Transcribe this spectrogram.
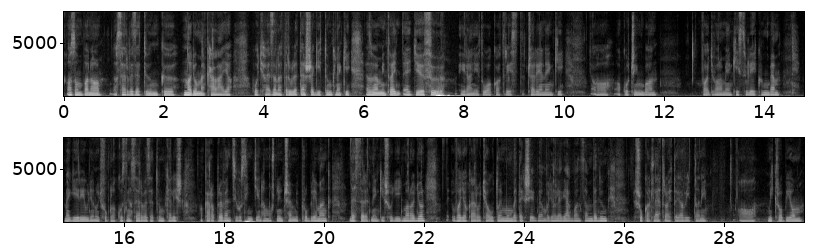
azonban a, a szervezetünk nagyon meghálálja, hogyha ezen a területen segítünk neki. Ez olyan, mint egy, egy fő irányító alkatrészt cserélnénk ki a, a kocsinkban vagy valamilyen készülékünkben megéri ugyanúgy foglalkozni a szervezetünkkel is, akár a prevenció szintjén, ha most nincs semmi problémánk, de szeretnénk is, hogy így maradjon, vagy akár, hogyha autoimmunbetegségben vagy allergiákban szenvedünk, sokat lehet rajta javítani a mikrobiom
